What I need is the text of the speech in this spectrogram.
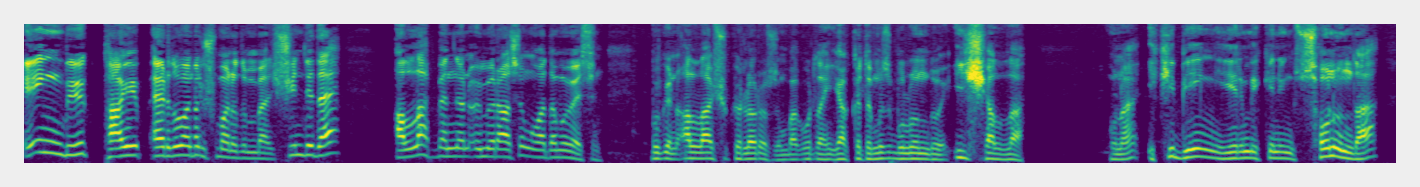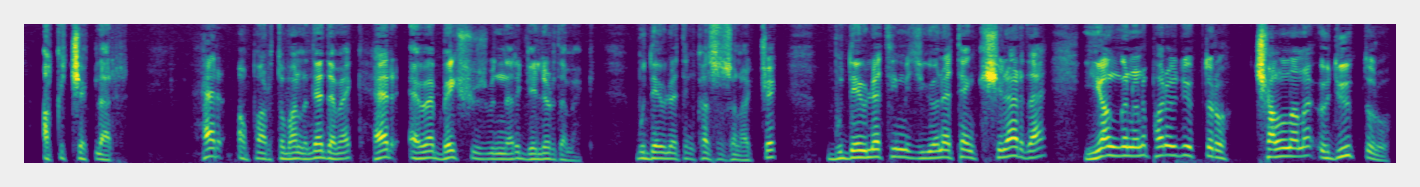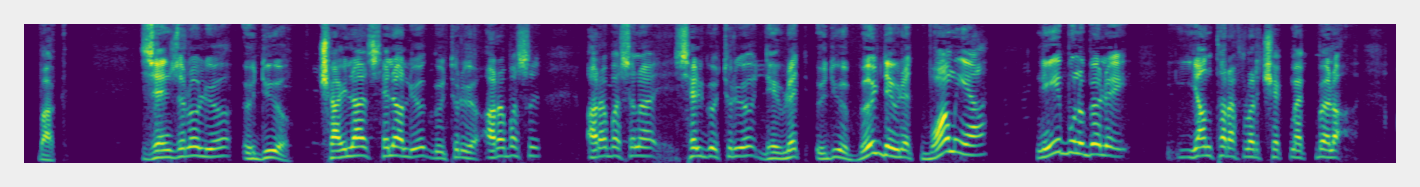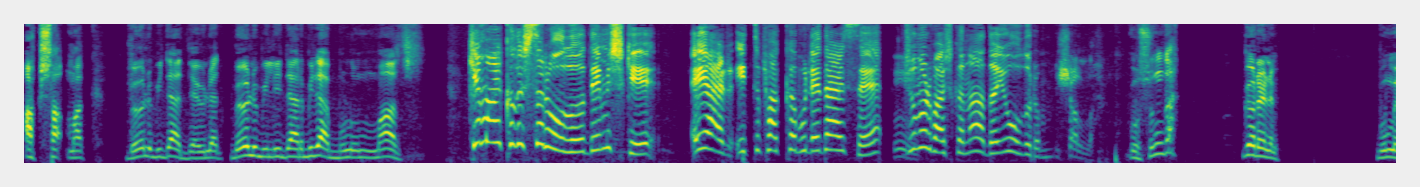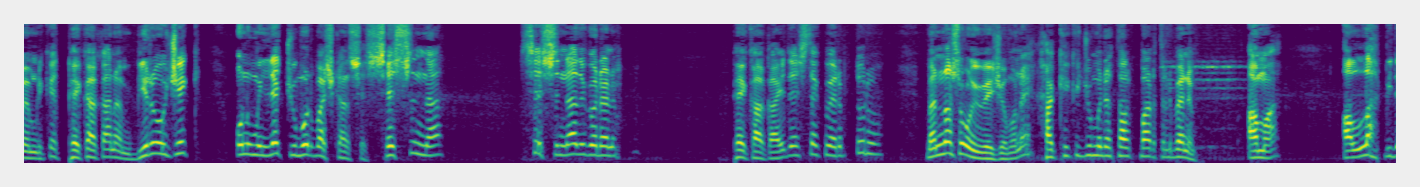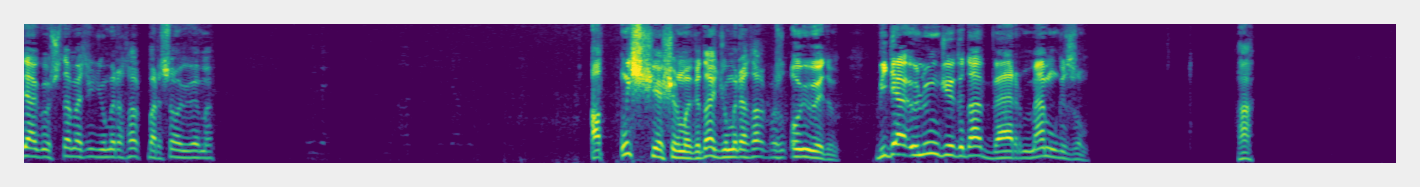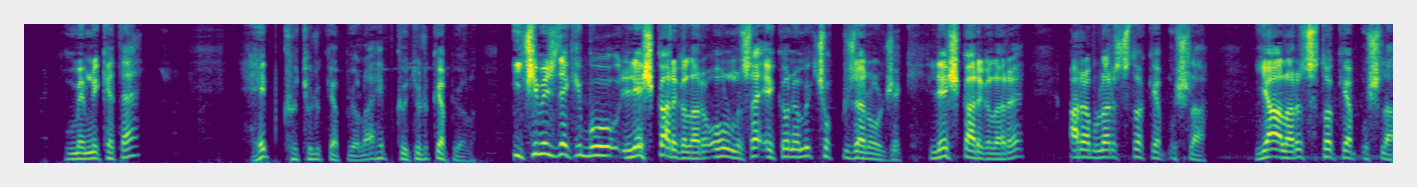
en büyük Tayyip Erdoğan düşmanıydım ben. Şimdi de Allah benden ömür alsın o adamı versin. Bugün Allah'a şükürler olsun. Bak oradan yakıtımız bulundu. İnşallah buna 2022'nin sonunda akıtacaklar. Her apartmanı ne demek? Her eve 500 bin lira gelir demek. Bu devletin kasasına akacak. Bu devletimizi yöneten kişiler de yangınını para ödeyip duru. Çalınana ödeyip duru. Bak. Zenzil oluyor, ödüyor. Çayla sel alıyor, götürüyor. Arabası arabasına sel götürüyor, devlet ödüyor. Böyle devlet bu mı ya? Niye bunu böyle yan tarafları çekmek, böyle aksatmak? Böyle bir daha devlet, böyle bir lider bir daha bulunmaz. Kemal Kılıçdaroğlu demiş ki eğer ittifak kabul ederse Cumhurbaşkanı adayı olurum. İnşallah. Olsun da görelim. Bu memleket PKK'nın biri olacak. Onu millet Cumhurbaşkanı seç. Seçsinler. Seçsinler de görelim. PKK'yı destek verip duru. Ben nasıl oy vereceğim ona? Hakiki Cumhuriyet Halk Partili benim. Ama Allah bir daha göstermesin Cumhuriyet Halk Partisi'ne oy vermem. 60 yaşıma kadar Cumhuriyet Halk Partisi'ne oy verdim. Bir daha ölünceye kadar vermem kızım. Ha. Memlekete hep kötülük yapıyorlar, hep kötülük yapıyorlar. İçimizdeki bu leş kargıları olmasa ekonomik çok güzel olacak. Leş kargıları arabaları stok yapmışlar. Yağları stok yapmışlar.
